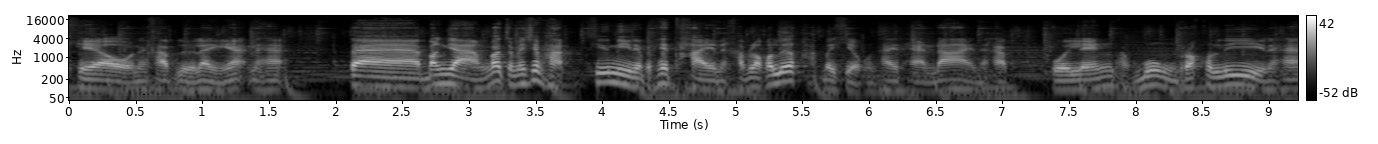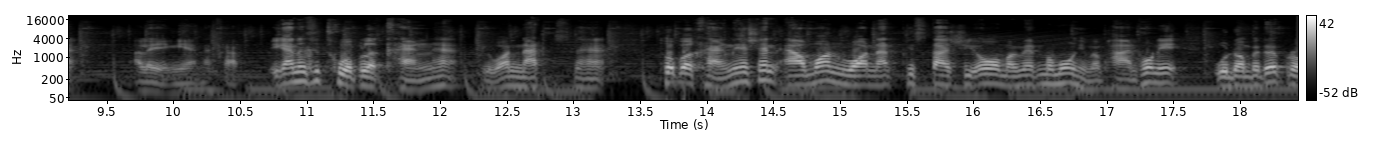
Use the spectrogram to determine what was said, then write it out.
เคลนะครับหรืออะไรอย่างเงี้ยนะฮะแต่บางอย่างก็จะไม่ใช่ผักที่มีในประเทศไทยนะครับเราก็เลือกผักใบเขียวของไทยแทนได้นะครับโวยเล้งผักบุ้งบรอกโคลีนะฮะอะไรอย่างเงี้ยนะครับอีกอันหนึงคือถั่วเปลือกแข็งนะฮะหรือว่านัทนะฮะถั่วเปลือกแข็งเนี่ยเช่นอัลมอนด์วอลนัทพิสตาชิโอมะเม็ดมะม่วงหิมพานต์พวกนี้อุดมไปด้วยโปร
